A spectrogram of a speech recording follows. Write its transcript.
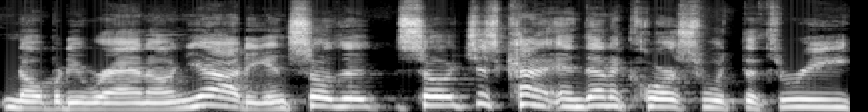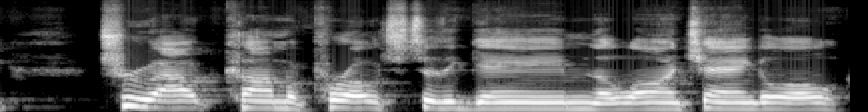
nobody ran on Yadi. And so the so it just kind of and then of course with the three true outcome approach to the game, the launch angle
